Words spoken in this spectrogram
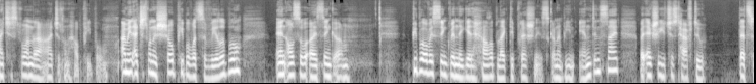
I just want to, I just want to help people. I mean, I just want to show people what's available, and also I think. Um, people always think when they get help like depression is to be an end inside but actually you just have to that's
